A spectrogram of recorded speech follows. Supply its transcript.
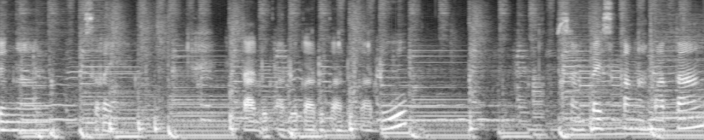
dengan serai. Kita aduk-aduk aduk-aduk aduk sampai setengah matang.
